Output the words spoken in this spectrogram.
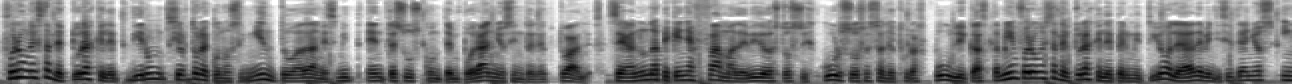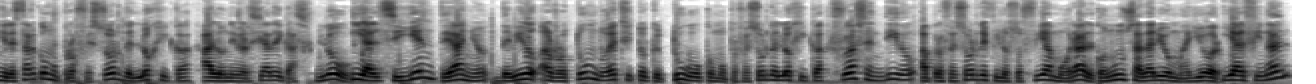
Fueron estas lecturas que le dieron cierto reconocimiento a Adam Smith entre sus contemporáneos intelectuales. Se ganó una pequeña fama debido a estos discursos, estas lecturas públicas. También fueron estas lecturas que le permitió a la edad de 27 años ingresar como profesor de lógica a la Universidad de Glasgow y al siguiente año, debido al rotundo éxito que tuvo como profesor de lógica, fue ascendido a profesor de filosofía moral con un salario mayor y al final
